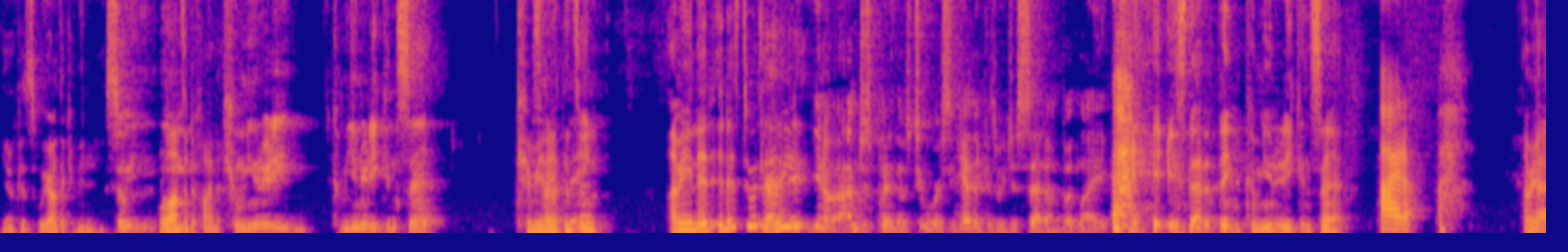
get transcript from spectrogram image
you know, because we are the community. So you- We're allowed to define it. Community community consent. Community Is that a thing? consent. I mean, it, it is to a Is that, degree. Eh, you know, I'm just putting those two words together because we just said them. But like, is that a thing? Community consent. I don't. I mean, I,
